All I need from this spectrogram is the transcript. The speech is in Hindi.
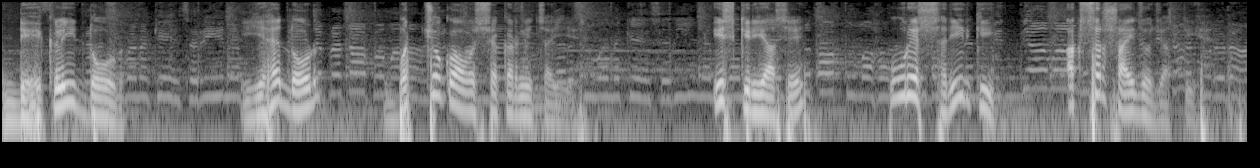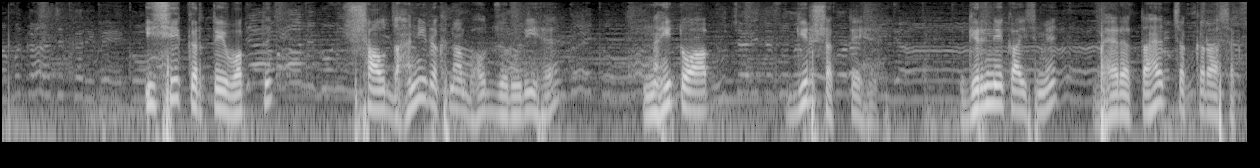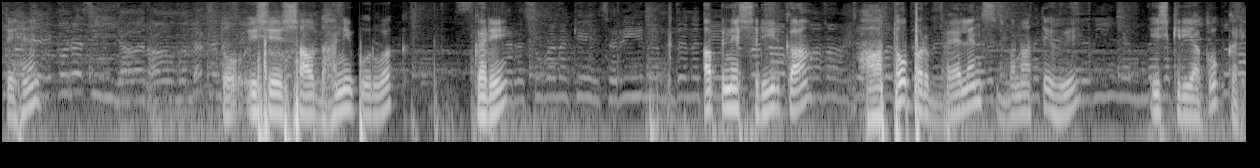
ढेकड़ी दौड़। यह दौड़ बच्चों को अवश्य करनी चाहिए। इस क्रिया से पूरे शरीर की एक्सरसाइज हो जाती है। इसे करते वक्त सावधानी रखना बहुत ज़रूरी है, नहीं तो आप गिर सकते हैं। गिरने का इसमें भय रहता है, चक्कर आ सकते हैं। तो इसे सावधानी पूर्वक करें। अपने शरीर का हाथों पर बैलेंस बनाते हुए इस क्रिया को करें।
